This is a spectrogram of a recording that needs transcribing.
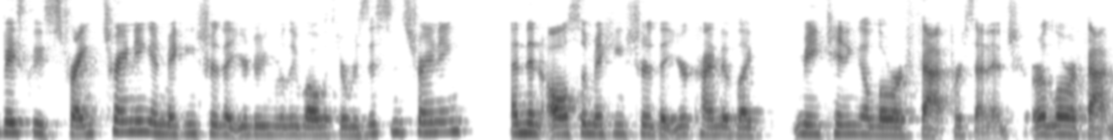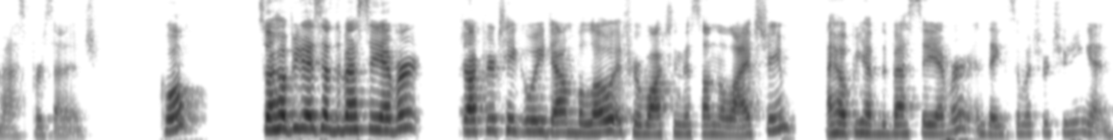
basically strength training and making sure that you're doing really well with your resistance training and then also making sure that you're kind of like maintaining a lower fat percentage or lower fat mass percentage. Cool. So I hope you guys have the best day ever. Drop your takeaway down below if you're watching this on the live stream. I hope you have the best day ever, and thanks so much for tuning in.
